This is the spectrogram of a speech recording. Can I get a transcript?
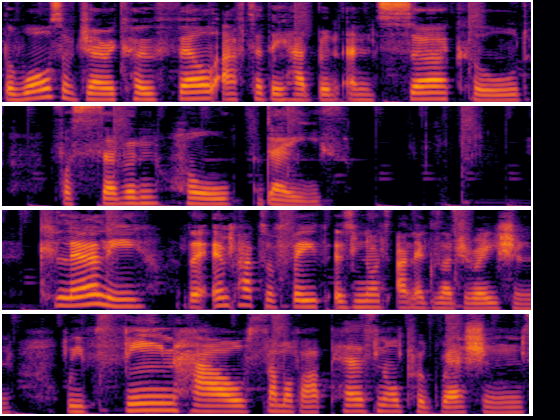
the walls of Jericho fell after they had been encircled for seven whole days. Clearly, the impact of faith is not an exaggeration. We've seen how some of our personal progressions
